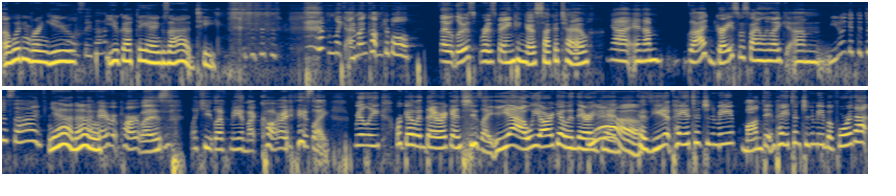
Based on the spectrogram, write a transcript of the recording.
I wouldn't bring you. see that? You got the anxiety. I'm like, I'm uncomfortable. So Lewis Brisbane can go suck a toe. Yeah, and I'm glad Grace was finally like, um, you don't get to decide. Yeah, no. My favorite part was like he left me in that car and he's like, "Really, we're going there again?" She's like, "Yeah, we are going there again because you didn't pay attention to me. Mom didn't pay attention to me before that.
